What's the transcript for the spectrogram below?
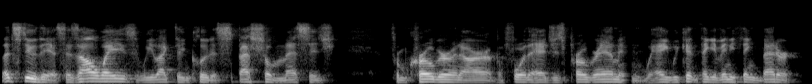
Let's do this. As always, we like to include a special message from Kroger in our Before the Hedges program. And hey, we couldn't think of anything better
